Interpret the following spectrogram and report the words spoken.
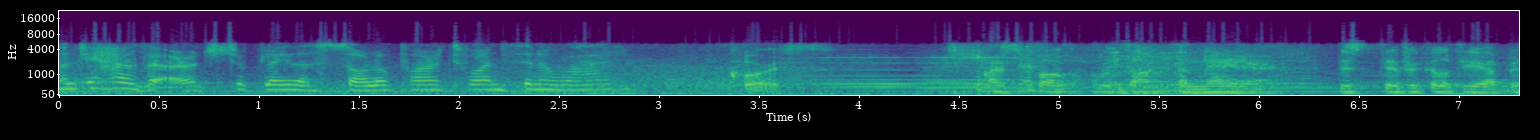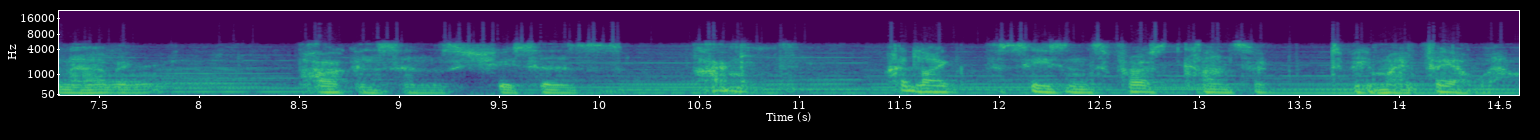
Don't you have the urge to play the solo part once in a while? Of course. I spoke with Dr. Nader. This difficulty I've been having, Parkinson's, she says. Parkinson's? I'd like the season's first concert to be my farewell.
